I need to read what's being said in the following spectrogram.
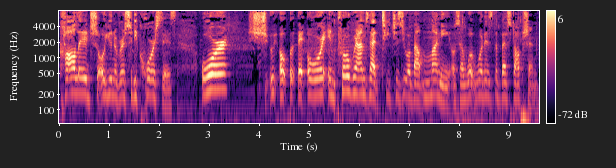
college or university courses, or sh- or, or in programs that teaches you about money? O sea, what what is the best option?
